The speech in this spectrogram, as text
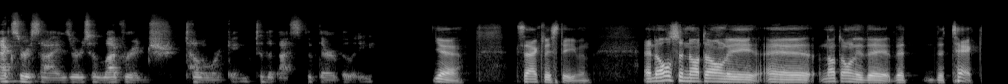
exercise or to leverage teleworking to the best of their ability. Yeah, exactly, Stephen. And also not only uh, not only the, the the tech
